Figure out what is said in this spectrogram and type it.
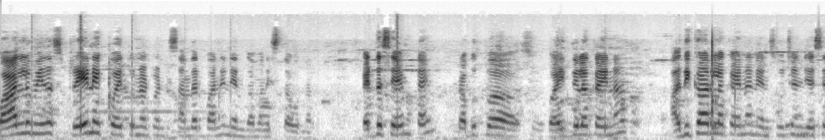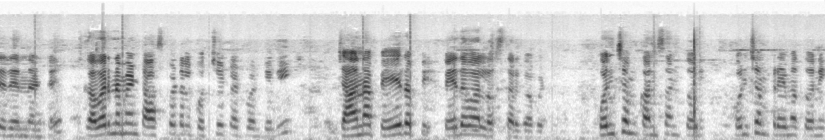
వాళ్ళ మీద స్ట్రెయిన్ ఎక్కువైతున్నటువంటి సందర్భాన్ని నేను గమనిస్తూ ఉన్నాను. ఎట్ ద సేమ్ టైం ప్రభుత్వ వైద్యులకైనా అధికారులకైనా నేను సూచన చేసేది ఏంటంటే గవర్నమెంట్ హాస్పిటల్కి వచ్చేటటువంటిది చాలా పేద పేదవాళ్ళు వస్తారు కాబట్టి కొంచెం కన్సర్న్తోని కొంచెం ప్రేమతోని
